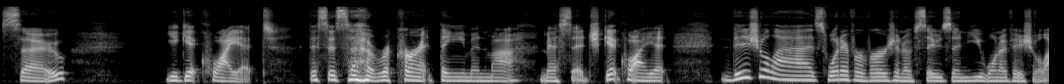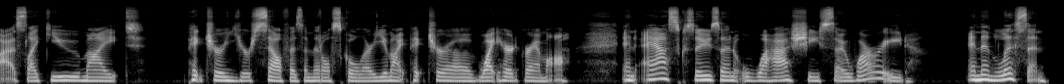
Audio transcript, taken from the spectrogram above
So you get quiet this is a recurrent theme in my message. Get quiet. Visualize whatever version of Susan you want to visualize. Like you might picture yourself as a middle schooler. You might picture a white haired grandma and ask Susan why she's so worried. And then listen.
